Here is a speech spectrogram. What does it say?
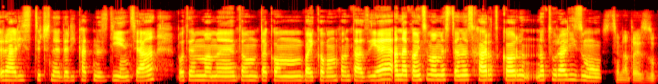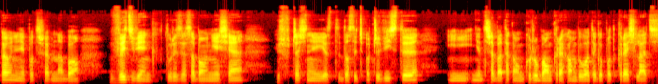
realistyczne, delikatne zdjęcia, potem mamy tą taką bajkową fantazję, a na końcu mamy scenę z hardcore naturalizmu. Scena ta jest zupełnie niepotrzebna, bo wydźwięk, który ze sobą niesie, już wcześniej jest dosyć oczywisty i nie trzeba taką grubą krechą było tego podkreślać.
